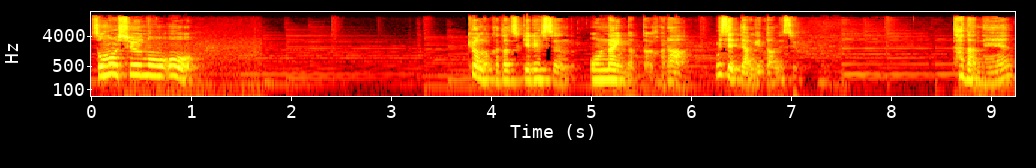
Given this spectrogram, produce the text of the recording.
その収納を今日の片付けレッスンオンラインだったから見せてあげたんですよ。ただね、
